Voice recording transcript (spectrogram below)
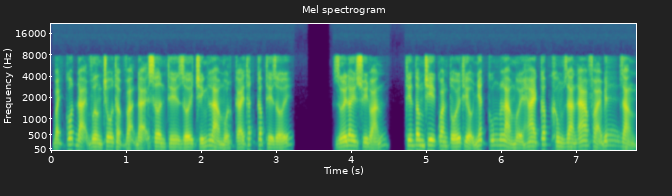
bạch cốt đại vương châu thập vạn đại sơn thế giới chính là một cái thất cấp thế giới. Dưới đây suy đoán, thiên tâm chi quan tối thiểu nhất cũng là mười hai cấp không gian, a phải biết rằng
